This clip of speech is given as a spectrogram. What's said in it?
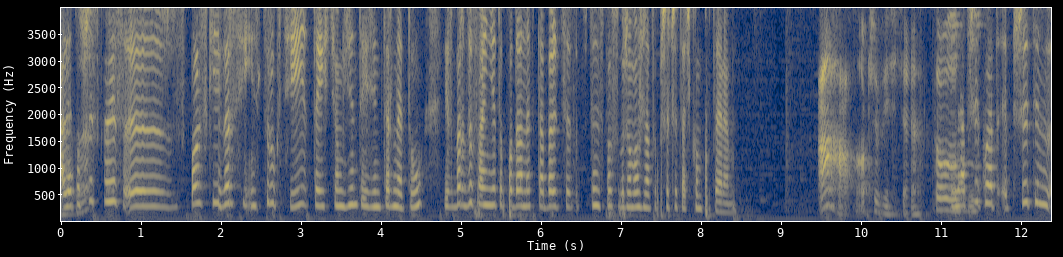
Ale to wszystko jest y, w polskiej wersji instrukcji, tej ściągniętej z internetu, jest bardzo fajnie to podane w tabelce w ten sposób, że można to przeczytać komputerem. Aha, oczywiście. To... Na przykład przy tym, y,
